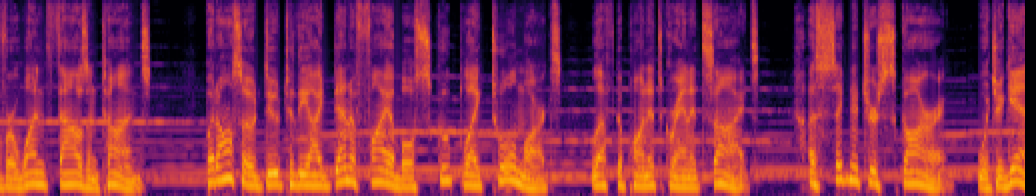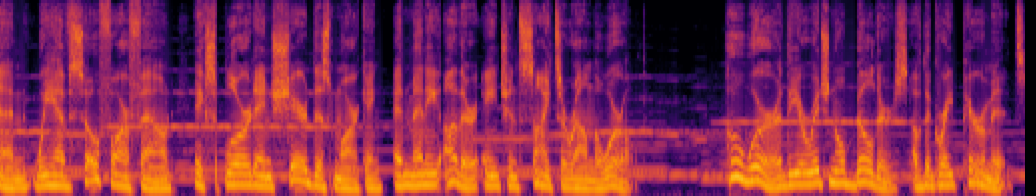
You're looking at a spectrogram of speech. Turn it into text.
over 1,000 tons, but also due to the identifiable scoop-like tool marks left upon its granite sides, a signature scarring, which again we have so far found, explored and shared this marking at many other ancient sites around the world. Who were the original builders of the Great Pyramids?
